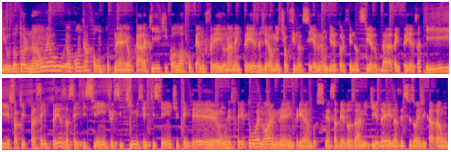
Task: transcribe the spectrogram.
E o doutor não é o, é o contraponto, né? É o cara que, que coloca o pé no freio na, na empresa, geralmente é o financeiro, né? Um diretor financeiro da, da empresa. E só que para essa empresa ser eficiente, ou esse time ser eficiente, tem que ter um respeito enorme, né? Entre ambos, né? Saber dosar a medida aí nas decisões de cada um,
